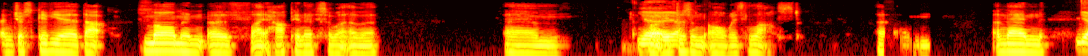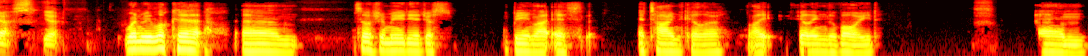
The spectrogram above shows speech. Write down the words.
and just give you that moment of like happiness or whatever. Um, Yeah. but it Yeah. doesn't always last. Um, and then Yes. Yeah. when we look at um, social media just being like a, a time killer, like filling the void, um,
